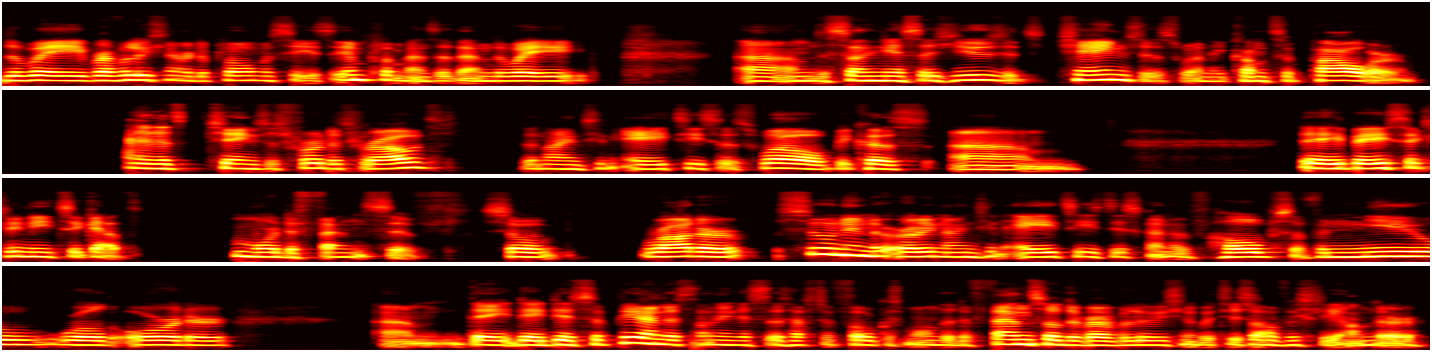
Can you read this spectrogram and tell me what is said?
the way revolutionary diplomacy is implemented and the way um, the Sandinistas use it changes when they come to power, and it changes further throughout the 1980s as well because um, they basically need to get more defensive. So rather soon in the early 1980s, these kind of hopes of a new world order um, they they disappear, and the Sandinistas have to focus more on the defense of the revolution, which is obviously under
